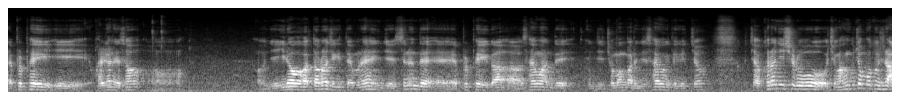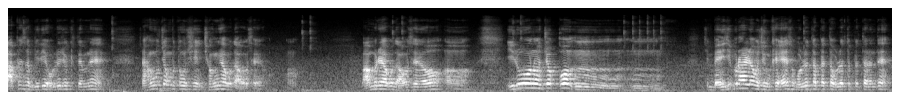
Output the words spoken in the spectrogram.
애플페이 이 관련해서 어, 어, 이제 인허가가 떨어지기 때문에 이제 쓰는데 에, 애플페이가 어, 사용하는데 이제 조만간 이제 사용이 되겠죠. 자 그런 이슈로 지금 한국정보통신을 앞에서 미리 올려줬기 때문에 자, 한국정보통신 정리하고 나오세요. 어. 마무리하고 나오세요. 어. 이루어는 조금 음, 음, 지금 매집을 하려고 지금 계속 올렸다 뺐다 올렸다 뺐다 하는데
